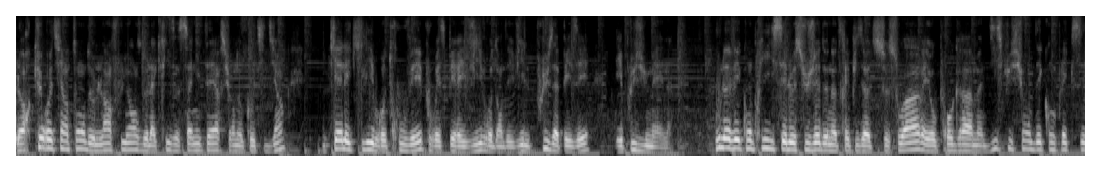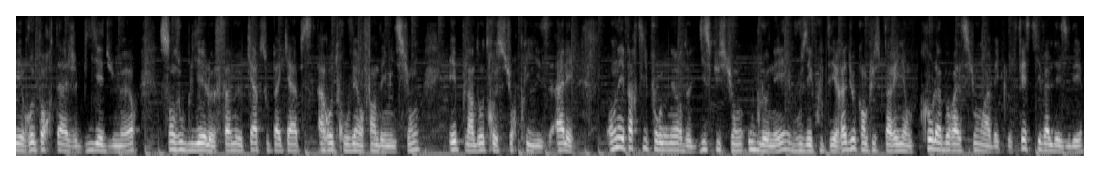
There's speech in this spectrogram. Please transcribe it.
Alors que retient-on de l'influence de la crise sanitaire sur nos quotidiens? Quel équilibre trouver pour espérer vivre dans des villes plus apaisées et plus humaines? Vous l'avez compris, c'est le sujet de notre épisode ce soir et au programme discussion décomplexée, reportage, billets d'humeur, sans oublier le fameux caps ou pas caps à retrouver en fin d'émission et plein d'autres surprises. Allez, on est parti pour une heure de discussion houblonnée. Vous écoutez Radio Campus Paris en collaboration avec le Festival des idées.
